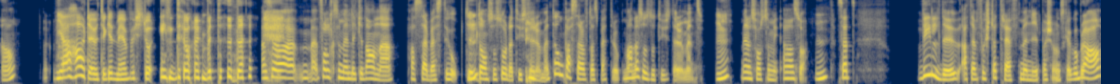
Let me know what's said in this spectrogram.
Ja. Jag har hört det uttrycket men jag förstår inte vad det betyder. Alltså folk som är likadana passar bäst ihop. Typ Mm. de som står där tysta i rummet, de passar oftast bättre ihop med andra som står tysta i rummet. Mm. Medan folk som, ja så. Mm. Så att, vill du att en första träff med en ny person ska gå bra,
